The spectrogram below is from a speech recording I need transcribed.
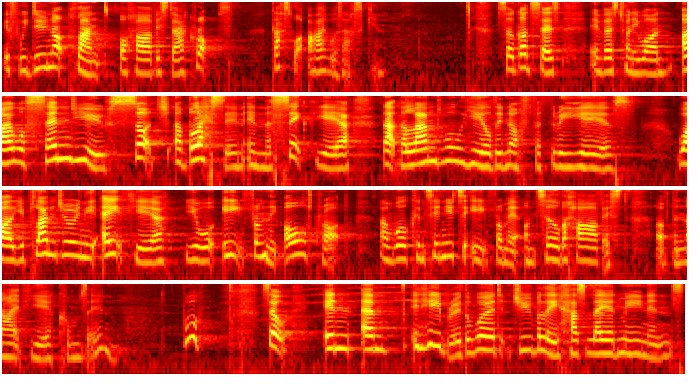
if we do not plant or harvest our crops? That's what I was asking. So God says in verse 21 I will send you such a blessing in the sixth year that the land will yield enough for three years. While you plant during the eighth year, you will eat from the old crop and will continue to eat from it until the harvest of the ninth year comes in. Woo. So in, um, in Hebrew, the word jubilee has layered meanings,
